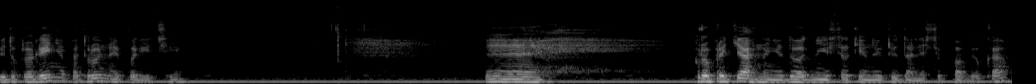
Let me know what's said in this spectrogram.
від управління патрульної поліції, е, про притягнення до адміністративної відповідальності Павлюка,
